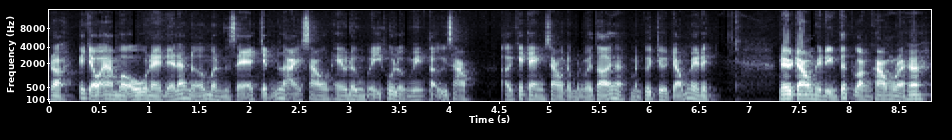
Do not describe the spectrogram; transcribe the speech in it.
rồi cái chỗ AMU này để lát nữa mình sẽ chỉnh lại sau theo đơn vị khối lượng nguyên tử sau. Ở cái trang sau thì mình mới tới ha. Mình cứ trừ trống đây đi. Neutron thì điện tích bằng không rồi ha.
